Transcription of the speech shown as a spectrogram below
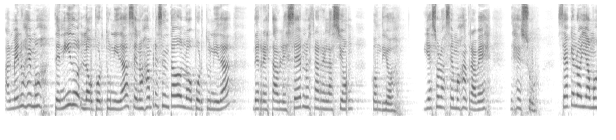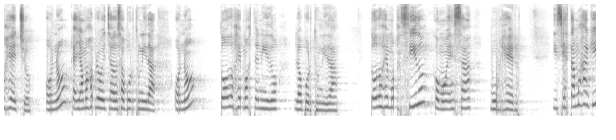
al menos hemos tenido la oportunidad, se nos ha presentado la oportunidad de restablecer nuestra relación con Dios. Y eso lo hacemos a través de Jesús sea que lo hayamos hecho o no, que hayamos aprovechado esa oportunidad o no, todos hemos tenido la oportunidad. Todos hemos sido como esa mujer. Y si estamos aquí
